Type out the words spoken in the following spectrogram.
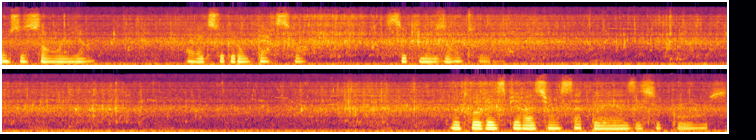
On se sent en lien avec ce que l'on perçoit, ce qui nous entoure. Notre respiration s'apaise et se pose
